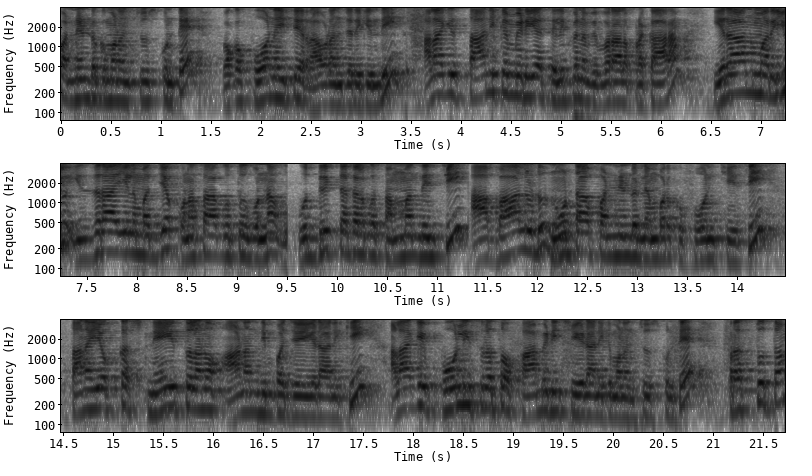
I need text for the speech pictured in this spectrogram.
పన్నెండుకు మనం చూసుకుంటే ఒక ఫోన్ అయితే రావడం జరిగింది. అలాగే స్థానిక మీడియా తెలిపిన వివరాల ప్రకారం ఇరాన్ మరియు ఇజ్రాయిల్ మధ్య కొనసాగుతూ ఉన్న ఉద్రిక్తతలకు సంబంధించి ఆ బాలుడు నూట పన్నెండు నెంబర్కు ఫోన్ చేసి తన యొక్క స్నేహితులను ఆనందింపజేయడానికి అలాగే పోలీసులతో కామెడీ చేయడానికి మనం చూసుకుంటే ప్రస్తుతం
